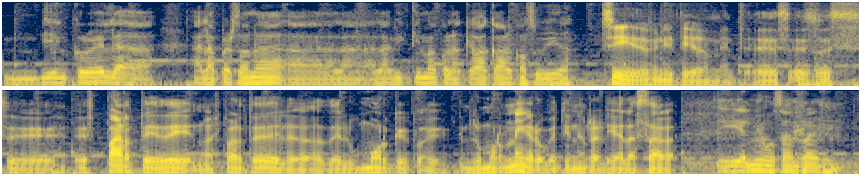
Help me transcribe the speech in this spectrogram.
bien cruel a, a la persona, a la, a la víctima con la que va a acabar con su vida. Sí, definitivamente. Es- eso es, eh, es parte de, ¿no? Es parte de la- del humor que del humor negro que tiene en realidad la saga. Y el mismo Sam Raimi.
